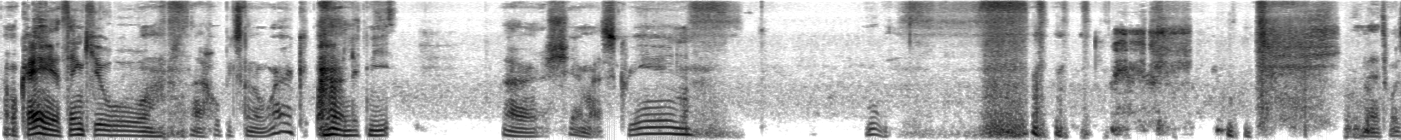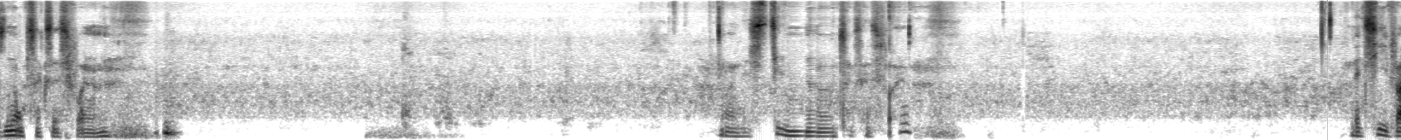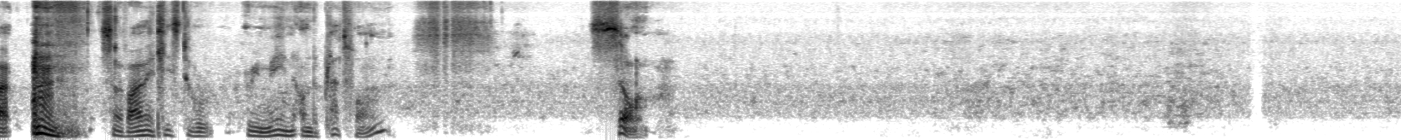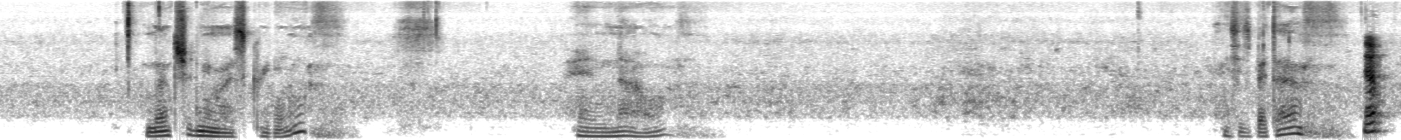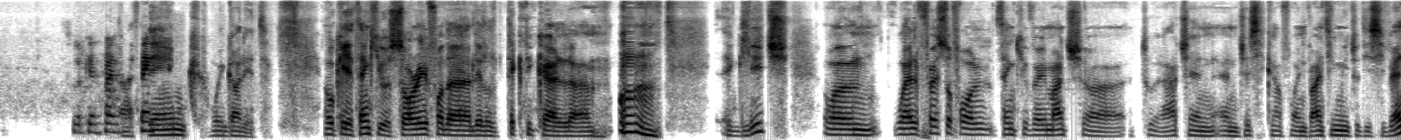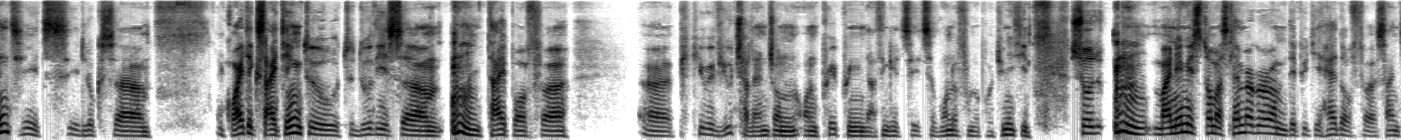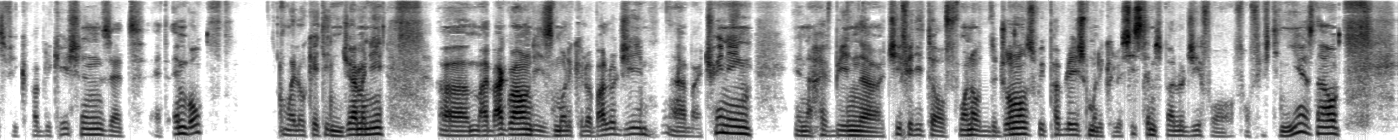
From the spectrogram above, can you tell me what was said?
Okay, thank you. I hope it's going to work. Let me uh, share my screen. that was not successful. And it's still not successful. Let's see if I survive at least to remain on the platform. So that should be my screen. And now this is better. Yeah. looking fine. I thank think you. we got it. Okay, thank you. Sorry for the little technical um, glitch. Um, well, first of all, thank you very much uh, to Rach and, and, Jessica for inviting me to this event. It's it looks um, quite exciting to to do this um, type of uh, uh, peer review challenge on on preprint. I think it's it's a wonderful opportunity. So my name is Thomas Lemberger. I'm deputy head of uh, scientific publications at at EMBO. We're located in Germany. Uh, my background is molecular biology uh, by training, and I have been uh, chief editor of one of the journals we publish, Molecular Systems Biology, for, for 15 years now.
